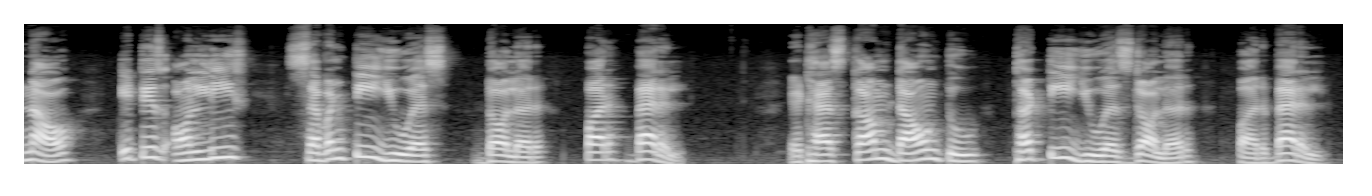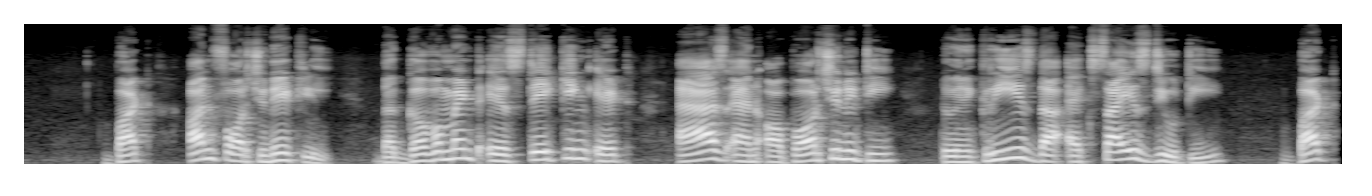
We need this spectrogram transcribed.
Now it is only 70 US dollar per barrel it has come down to 30 US dollar per barrel. But unfortunately, the government is taking it as an opportunity to increase the excise duty, but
